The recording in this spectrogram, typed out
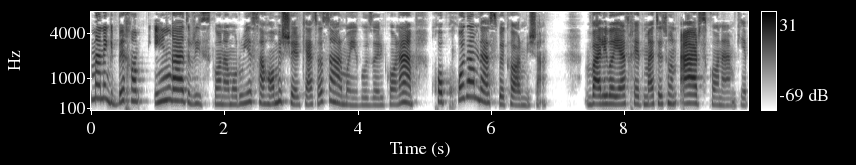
من اگه بخوام اینقدر ریسک کنم و روی سهام شرکت ها سرمایه گذاری کنم خب خودم دست به کار میشم. ولی باید خدمتتون ارز کنم که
